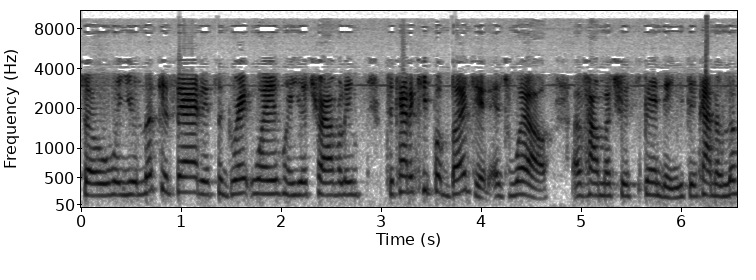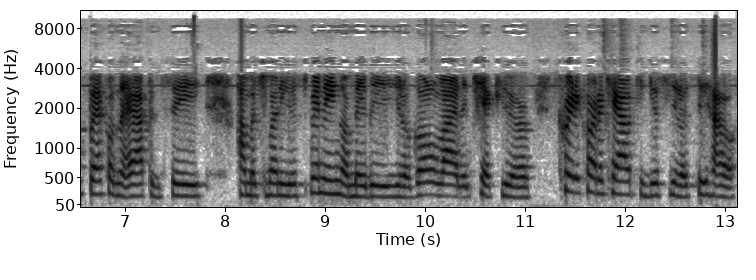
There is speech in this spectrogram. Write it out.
So when you look at that, it's a great way when you're traveling to kind of keep a budget as well of how much you're spending. You can kind of look back on the app and see how much money you're spending or maybe, you know, go online and check your credit card account and just, you know, see how,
